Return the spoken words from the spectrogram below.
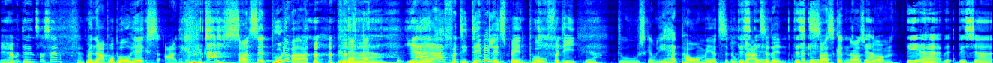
Ja, men det er interessant. Men apropos heks, ej, det kan vi ikke sige. Sunset Boulevard. Ja. Ja, Ja, fordi det er vi lidt spændt på, fordi Ja. Du skal jo lige have et par år mere, til du er Det klar skal til den. Det Men skal så jeg. skal den også ja. komme. Det er, hvis, jeg,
